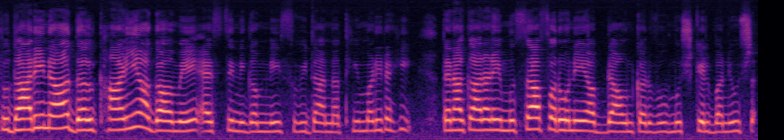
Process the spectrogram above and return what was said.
તો ધારીના દલખાણીયા ગામે એસટી નિગમની સુવિધા નથી મળી રહી. તેના કારણે મુસાફરોને અપડાઉન કરવું મુશ્કેલ બન્યું છે.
